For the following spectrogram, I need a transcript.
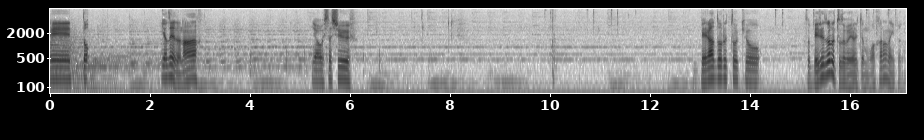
えー、っと。宿屋だな。いやお久しゅう。ベラドルト教そうベルドルトとか言われてもわからないからな。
